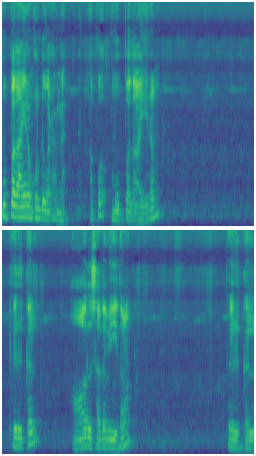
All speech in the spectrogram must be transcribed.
முப்பதாயிரம் கொண்டு வராங்க. அப்போது முப்பதாயிரம் பெருக்கல் ஆறு சதவீதம் பெருக்கல்.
